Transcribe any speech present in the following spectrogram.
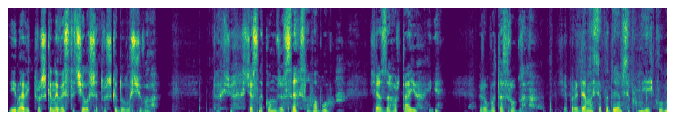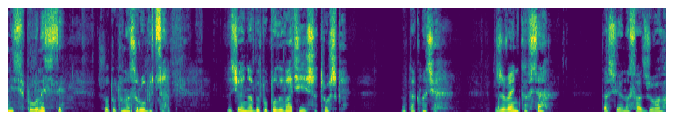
І навіть трошки не вистачило, ще трошки долущувала. Так що з часником вже все, слава Богу. Зараз загортаю і робота зроблена. Ще пройдемося, подивимося по моїй клубниці, полуничці, що тут у нас робиться. Звичайно, аби пополивати її ще трошки. Отак, наче живенька вся, та що я насаджувала.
